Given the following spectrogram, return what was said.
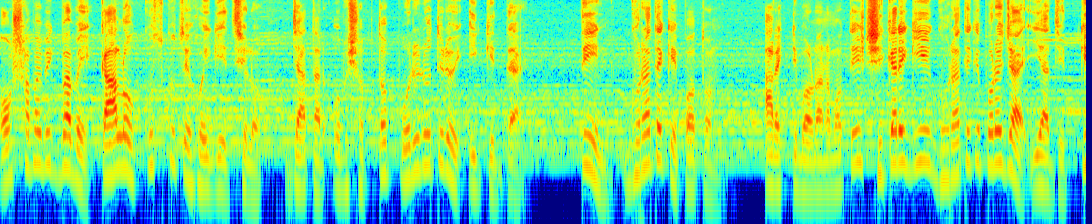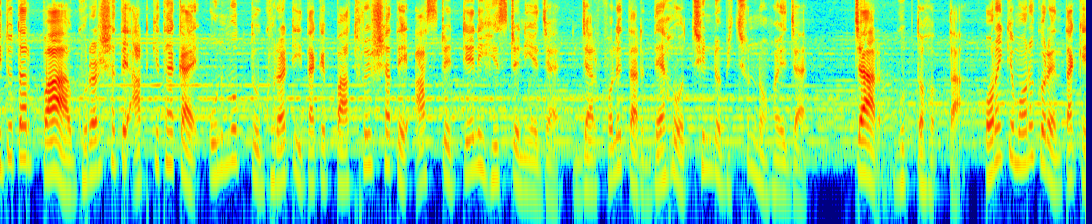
অস্বাভাবিকভাবে কালো কুচকুচে হয়ে গিয়েছিল, যা তার অভিশপ্ত পরিণতিরই ইঙ্গিত দেয়। তিন, ঘোড়া থেকে পতন। আরেকটি বর্ণনা মতে, শিকারে গিয়ে ঘোড়া থেকে পড়ে যায় ইয়াজিদ। কিন্তু তার পা ঘোড়ার সাথে আটকে থাকায় উন্মুক্ত ঘোড়াটি তাকে পাথরের সাথে আস্তে টেনে হিস্টে নিয়ে যায়, যার ফলে তার দেহ ছিন্ন বিচ্ছিন্ন হয়ে যায়। চার গুপ্ত হত্যা। অনেকে মনে করেন তাকে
